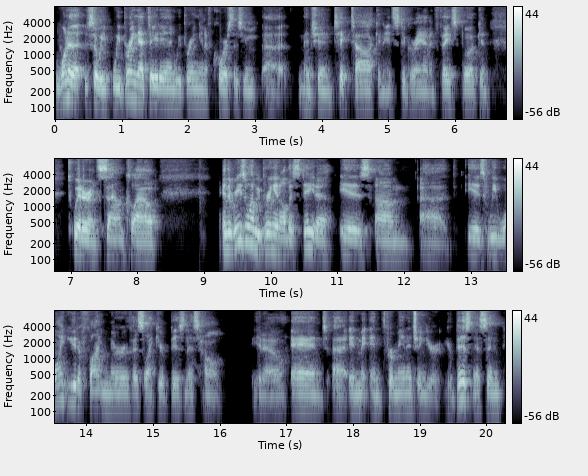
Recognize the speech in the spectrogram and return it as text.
one of the so we we bring that data in. We bring in of course as you uh, mentioned tiktok and instagram and facebook and twitter and soundcloud. And the reason why we bring in all this data is um, uh, is we want you to find nerve as like your business home you know and uh, and, and for managing your your business. And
